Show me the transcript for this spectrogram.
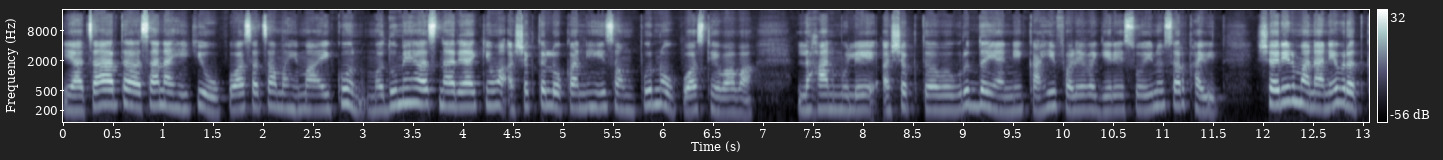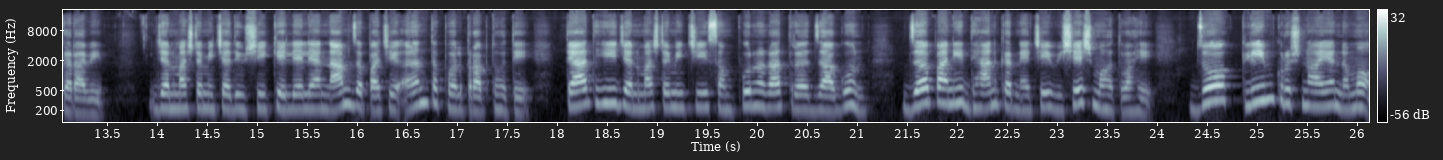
याचा अर्थ असा नाही की उपवासाचा महिमा ऐकून मधुमेह असणाऱ्या किंवा अशक्त लोकांनीही संपूर्ण उपवास ठेवावा. लहान मुले अशक्त व वृद्ध यांनी काही फळे वगैरे सोयीनुसार खावीत. शरीर मनाने व्रत करावे. जन्माष्टमीच्या दिवशी केलेल्या नामजपाचे अनंत फल प्राप्त होते. त्यात ही जन्माष्टमीची संपूर्ण रात्र जागून जप आणि ध्यान करण्याचे विशेष महत्त्व आहे. जो क्लीम कृष्णाय नम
